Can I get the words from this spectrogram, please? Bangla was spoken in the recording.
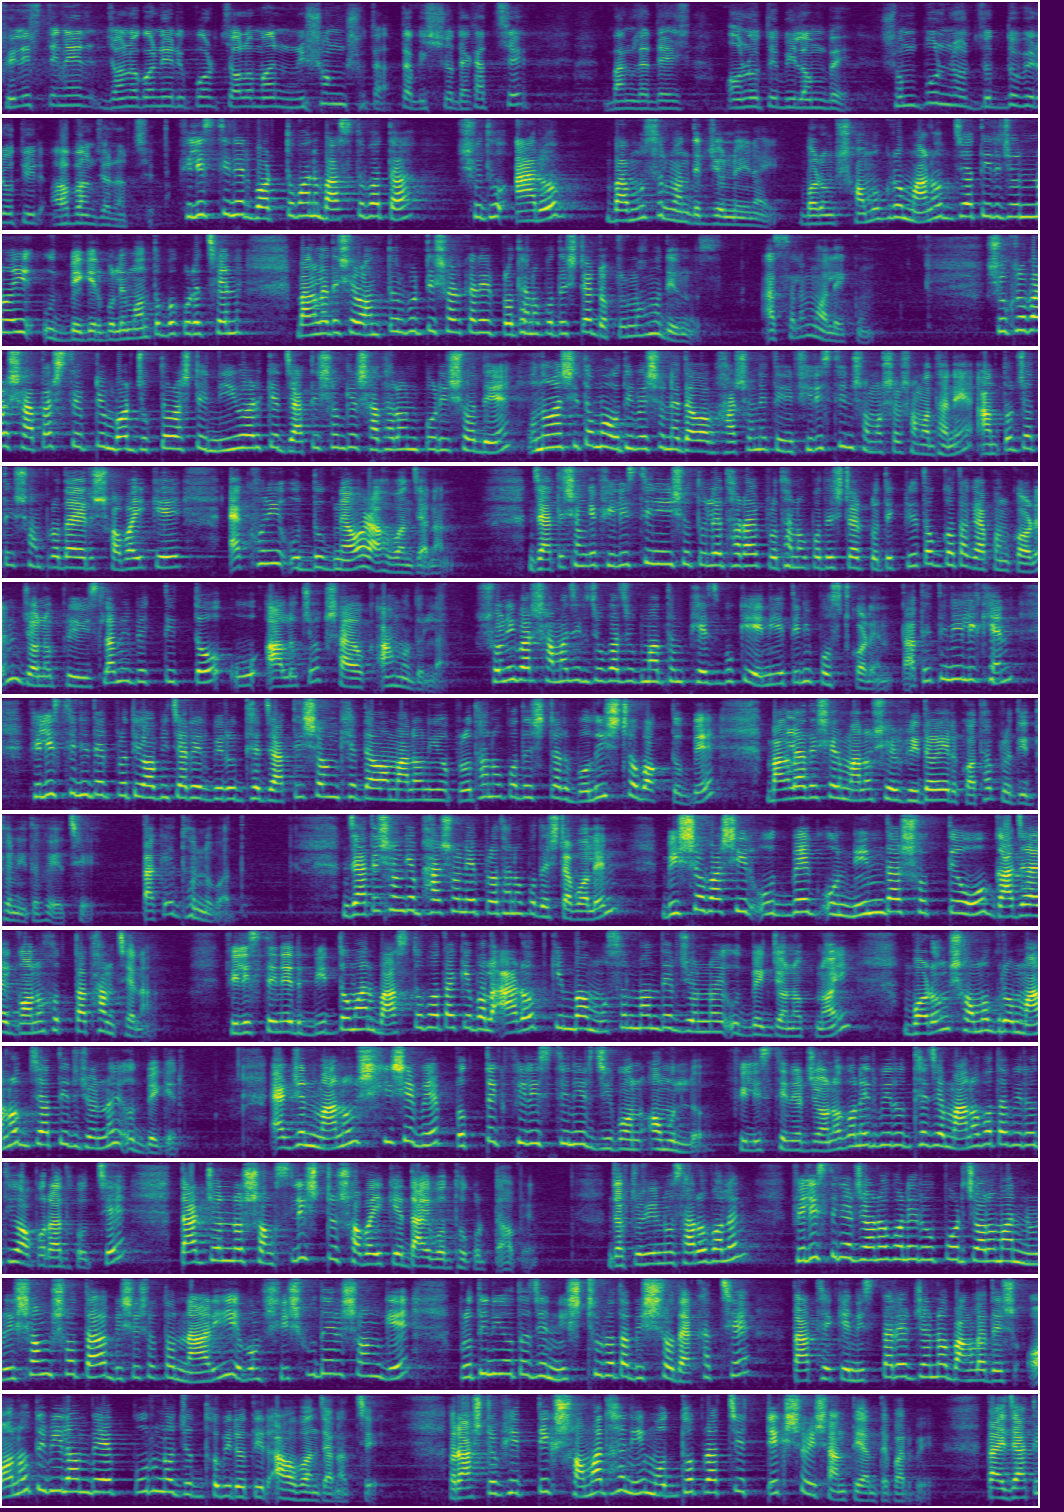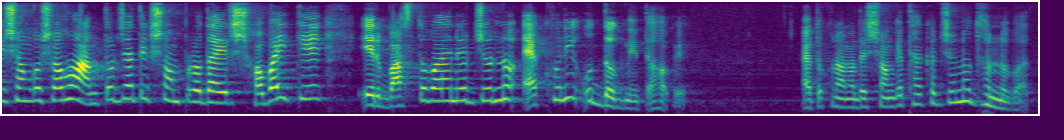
ফিলিস্তিনের জনগণের উপর চলমান নৃশংসতা তা বিশ্ব দেখাচ্ছে। বাংলাদেশ অনতিবিলম্বে সম্পূর্ণ যুদ্ধবিরতির আহ্বান জানাচ্ছে। ফিলিস্তিনের বর্তমান বাস্তবতা শুধু আরব বা মুসলমানদের জন্যই নয়, বরং সমগ্র মানব জাতির জন্যই উদ্বেগের বলে মন্তব্য করেছেন বাংলাদেশের অন্তর্বর্তী সরকারের প্রধান উপদেষ্টা ডক্টর মোহাম্মদ ইউনুস। আসসালামু আলাইকুম। শুক্রবার সাতাশ সেপ্টেম্বর যুক্তরাষ্ট্রের নিউ ইয়র্কে জাতিসংঘের সাধারণ পরিষদে উনআশিতম অধিবেশনে দেওয়া ভাষণে তিনি ফিলিস্তিন সমস্যা সমাধানে আন্তর্জাতিক সম্প্রদায়ের সবাইকে এখনই উদ্যোগ নেওয়ার আহ্বান জানান। জাতিসংঘে ফিলিস্তিনি ইস্যু তুলে ধরায় প্রধান উপদেষ্টার প্রতি কৃতজ্ঞতা জ্ঞাপন করেন জনপ্রিয় ইসলামী ব্যক্তিত্ব ও আলোচক শায়ক আহমদুল্লাহ। শনিবার সামাজিক যোগাযোগ মাধ্যম ফেসবুকে এ নিয়ে তিনি পোস্ট করেন। তাতে তিনি লিখেন, ফিলিস্তিনিদের প্রতি অবিচারের বিরুদ্ধে জাতিসংঘে দেওয়া মাননীয় প্রধান উপদেষ্টার বলিষ্ঠ বক্তব্যে বাংলাদেশের মানুষের হৃদয়ের কথা প্রতিধ্বনিত হয়েছে। তাকে ধন্যবাদ। জাতিসংঘে ভাষণে প্রধান উপদেষ্টা বলেন, বিশ্ববাসীর উদ্বেগ ও নিন্দা সত্ত্বেও গাজায় গণহত্যা থামছে না। ফিলিস্তিনের বিদ্যমান বাস্তবতা কেবল আরব কিংবা মুসলমানদের জন্যই উদ্বেগজনক নয়, বরং সমগ্র মানব জাতির জন্যই উদ্বেগের। একজন মানুষ হিসেবে প্রত্যেক ফিলিস্তিনির জীবন অমূল্য। ফিলিস্তিনের জনগণের বিরুদ্ধে যে মানবতা বিরোধী অপরাধ হচ্ছে, তার জন্য সংশ্লিষ্ট সবাইকে দায়বদ্ধ করতে হবে। ডক্টর ইনুস আরও বলেন, ফিলিস্তিনের জনগণের উপর চলমান নৃশংসতা, বিশেষত নারী এবং শিশুদের সঙ্গে প্রতিনিয়ত যে নিষ্ঠুরতা বিশ্ব দেখাচ্ছে, তা থেকে নিস্তারের জন্য বাংলাদেশ অনতিবিলম্বে পূর্ণ যুদ্ধবিরতির আহ্বান জানাচ্ছে। রাষ্ট্রভিত্তিক সমাধানই মধ্যপ্রাচ্যে টেকসই শান্তি আনতে পারবে। তাই জাতিসংঘ সহ আন্তর্জাতিক সম্প্রদায়ের সবাইকে এর বাস্তবায়নের জন্য এখনই উদ্যোগ নিতে হবে। এতক্ষণ আমাদের সঙ্গে থাকার জন্য ধন্যবাদ।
